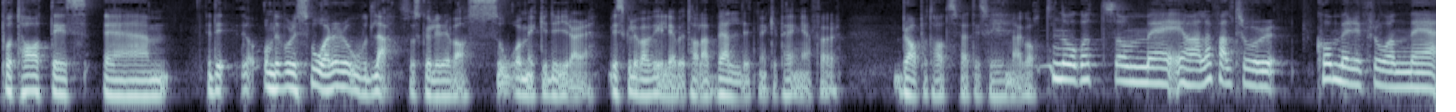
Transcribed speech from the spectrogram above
potatis, ehm, det, om det vore svårare att odla så skulle det vara så mycket dyrare. Vi skulle vara villiga att betala väldigt mycket pengar för bra potatis för att det är så himla gott. Något som eh, jag i alla fall tror kommer ifrån eh,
